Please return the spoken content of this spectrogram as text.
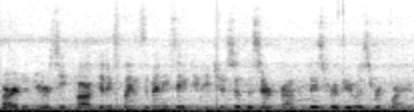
card in your seat pocket explains the many safety features of this aircraft. Please review as required.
